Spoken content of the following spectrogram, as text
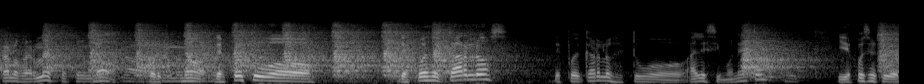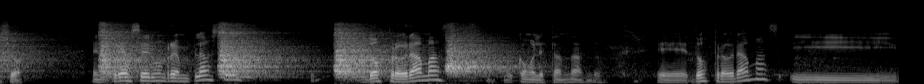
Carlos Bermejo? No, no, después tuvo, después de Carlos, después de Carlos estuvo Ale Simoneto y después estuve yo. Entré a hacer un reemplazo, dos programas, ¿cómo le están dando? Eh, dos programas y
